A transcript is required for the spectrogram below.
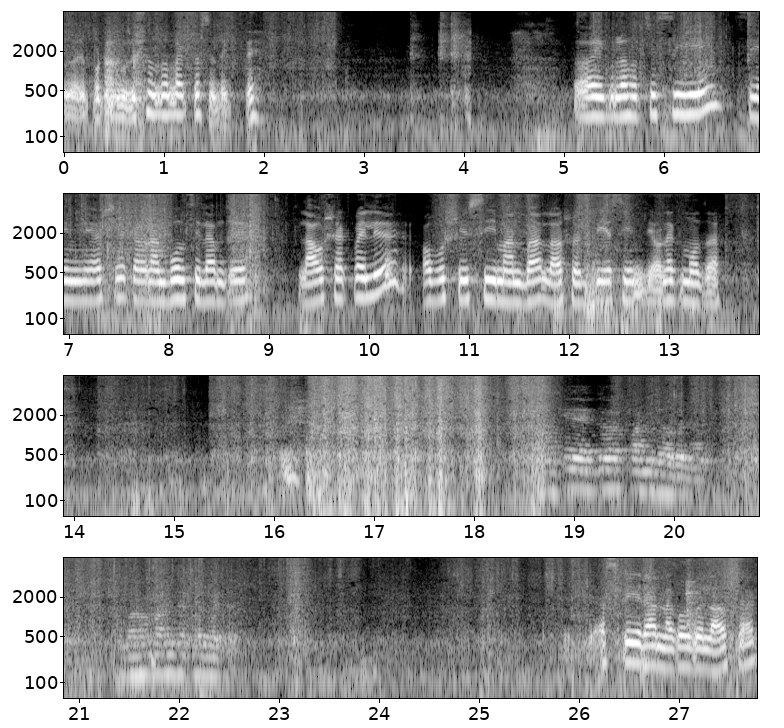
এবারে পটলগুলি সুন্দর লাগতেছে দেখতে। তো এগুলো হচ্ছে সিম। সিম নিয়ে আসছে, কারণ আমি বলছিলাম যে লাউ শাক পাইলে অবশ্যই সিম আনবা। লাউ শাক দিয়ে সিম দিয়ে অনেক মজা। পানি দেওয়া গরম পানিতে করবে এটা। আজকে রান্না করবে লাউ শাক।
